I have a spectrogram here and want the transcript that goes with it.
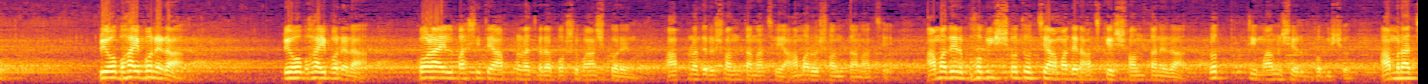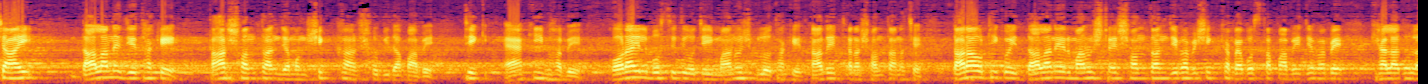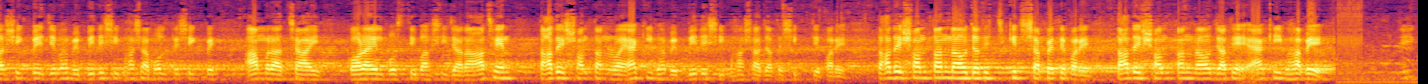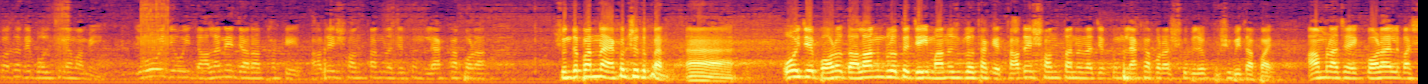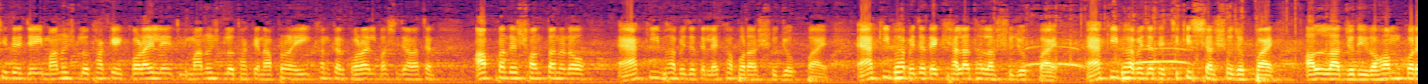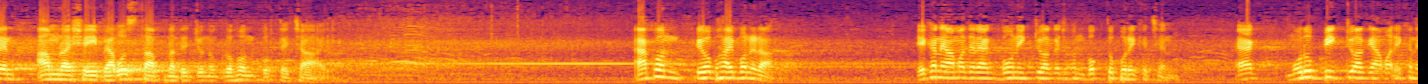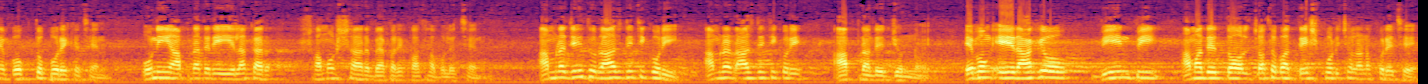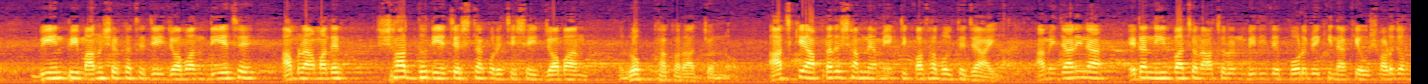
প্রিয় ভাই বোনেরা, প্রিয় ভাই বোনেরা কড়াইল বাসিতে আপনারা যারা বসবাস করেন, আপনাদের সন্তান আছে, আমারও সন্তান আছে। আমাদের ভবিষ্যৎ হচ্ছে আমাদের আজকের সন্তানেরা, প্রত্যেকটি মানুষের ভবিষ্যৎ। আমরা চাই দালানে যে থাকে তার সন্তান যেমন শিক্ষার সুবিধা পাবে, ঠিক একইভাবে করাইল বস্তিতেও যেই মানুষগুলো থাকে, তাদের যারা সন্তান আছে, তারাও ঠিক ওই দালানের মানুষটার সন্তান যেভাবে শিক্ষা ব্যবস্থা পাবে, যেভাবে খেলাধুলা শিখবে, যেভাবে বিদেশি ভাষা বলতে শিখবে, আমরা চাই করাইল বস্তিবাসী যারা আছেন, তাদের সন্তানরা একইভাবে বিদেশি ভাষা যাতে শিখতে পারে, তাদের সন্তানরাও যাতে চিকিৎসা পেতে পারে, তাদের সন্তানরাও যাতে একইভাবে যেই কথাতে বলছিলাম আমি যে ওই যে ওই দালানে যারা থাকে, তাদের সন্তানরা যেরকম লেখাপড়া। শুনতে পান না? এখন শুনতে পান? হ্যাঁ। ওই যে বড় দালানগুলোতে যেই মানুষগুলো থাকে, তাদের সন্তানেরা যেরকম লেখাপড়ার সুবিধা সুবিধা পায়। আমরা চাই কড়াইলবাসীতে যেই মানুষগুলো থাকে কড়াইলে যে মানুষগুলো থাকেন, আপনারা এইখানকার কড়াইলবাসী যারা আছেন, আপনাদের সন্তানেরাও একইভাবে যাতে লেখাপড়ার সুযোগ পায়, একইভাবে যাতে খেলাধুলার সুযোগ পায়, একইভাবে যাতে চিকিৎসার সুযোগ পায়। আল্লাহ যদি রহম করেন, আমরা সেই ব্যবস্থা আপনাদের জন্য গ্রহণ করতে চাই। এখন প্রিয় ভাই বোনেরা এখানে আমাদের এক বোন একটু আগে যখন বক্তব্য রেখেছেন, এক মুরব্বী একটু আগে আমার এখানে বক্তব্য রেখেছেন, উনি আপনাদের এই এলাকার সমস্যার ব্যাপারে কথা বলেছেন। আমরা যেহেতু রাজনীতি করি, আমরা রাজনীতি করি আপনাদের জন্যই। এবং এর আগেও বিএনপি আমাদের দল যতবার দেশ পরিচালনা করেছে, বিএনপি মানুষের কাছে যেই জবান দিয়েছে, আমরা আমাদের সাধ্য দিয়ে চেষ্টা করেছি সেই জবান রক্ষা করার জন্য। আজকে আপনাদের সামনে আমি একটি কথা বলতে যাই। আমি জানি না এটা নির্বাচন আচরণ বিধিতে পড়বে কিনা, কেউ ষড়যন্ত্র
